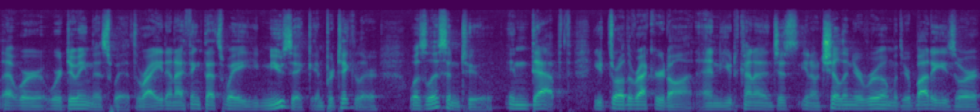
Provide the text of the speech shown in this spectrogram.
that we're we're doing this with, right? And I think that's why music in particular was listened to in depth. You'd throw the record on and you'd kind of just, you know, chill in your room with your buddies or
